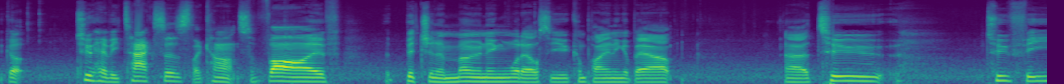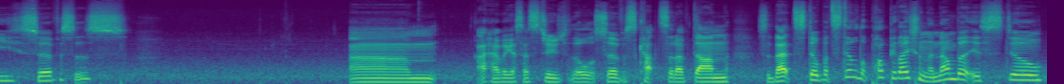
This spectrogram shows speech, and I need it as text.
They've got too heavy taxes. They can't survive. They're bitching and moaning. What else are you complaining about? Uh, too two fee services. Um, I have, I guess that's due to all the service cuts that I've done. So that's still, but still the population, the number is still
